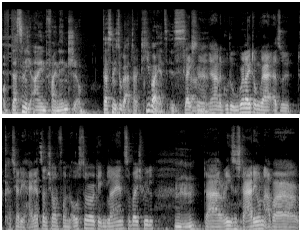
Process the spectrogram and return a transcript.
ob das nicht ein Financial, ob das nicht sogar attraktiver jetzt ist. Vielleicht eine, ähm, ja, eine gute Überleitung wäre, also du kannst ja die Highlights anschauen von Oster gegen Lions zum Beispiel. Mhm. Da Riesenstadion, aber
